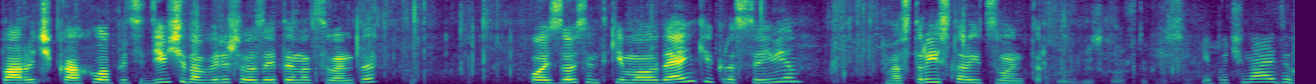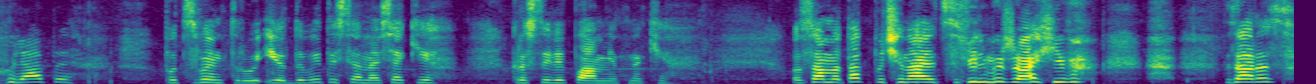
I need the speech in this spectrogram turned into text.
Парочка, хлопець і дівчина вирішили зайти на цвинтар. Ось зовсім такі молоденькі, красиві. На старий старий цвинтар. І починають гуляти по цвинтару і дивитися на всякі красиві пам'ятники. От саме так починаються фільми жахів. Зараз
